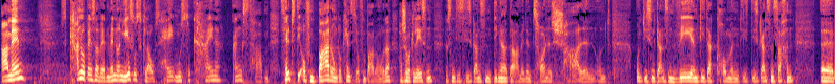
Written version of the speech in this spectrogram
Amen. Es kann nur besser werden. Wenn du an Jesus glaubst, hey, musst du keine Angst haben. Selbst die Offenbarung, du kennst die Offenbarung, oder? Hast du mal gelesen? Das sind diese, diese ganzen Dinger da mit den Zornesschalen und und diesen ganzen Wehen, die da kommen, die, diese ganzen Sachen, äh,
